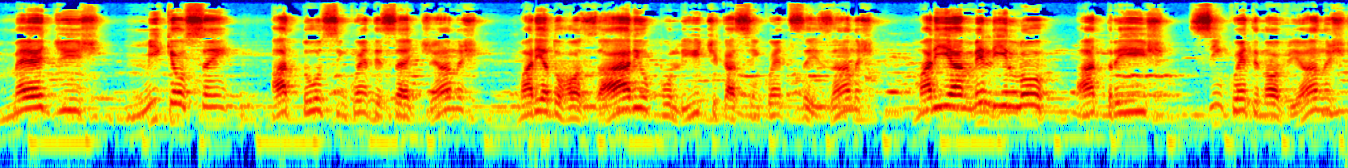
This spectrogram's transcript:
Mads Mikkelsen, ator 57 anos, Maria do Rosário, política 56 anos, Maria Melilo, atriz 59 anos,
